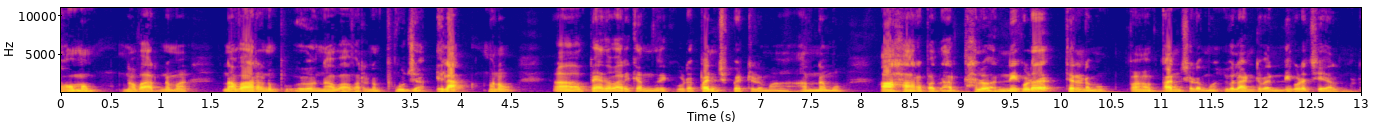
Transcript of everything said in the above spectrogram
హోమం నవారణ నవారణ పూ- నవావరణ పూజ. ఇలా మనం పేదవారికి అందరికీ కూడా పంచిపెట్టడం ఆ అన్నము ఆహార పదార్థాలు అన్నీ కూడా తినడము పంచడము ఇలాంటివన్నీ కూడా చేయాలన్నమాట.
